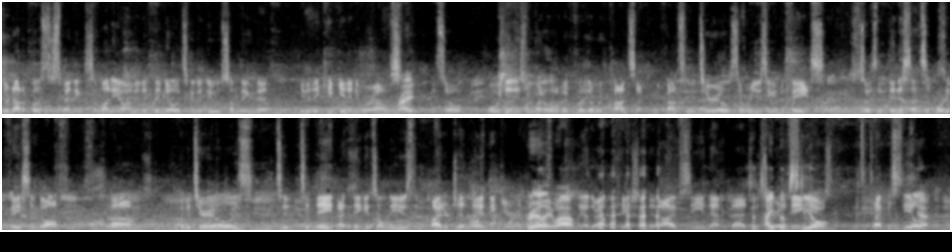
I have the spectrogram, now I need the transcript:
they're not opposed to spending some money on it if they know it's going to do something that you know they can't get anywhere else. Right. And so what we did is we went a little bit further with concept. We found some materials that we're using in the face. So it's the thinnest unsupported face in golf. Um, the material is to, to date, I think it's only used in fighter jet landing gear. Really? it's the Wow. only other application that I've seen that that It's a type of steel? used. It's a type of steel. Yeah.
